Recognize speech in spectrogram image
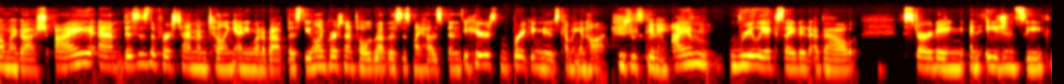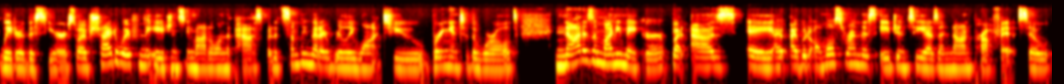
Oh my gosh. I am, this is the first time I'm telling anyone about this. The only person I've told about this is my husband. Here's breaking news coming in hot. He's just kidding. I am really excited about starting an agency later this year. So I've shied away from the agency model in the past, but it's something that I really want to bring into the world, not as a moneymaker, but as a. I, I would almost run this agency as a nonprofit. So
